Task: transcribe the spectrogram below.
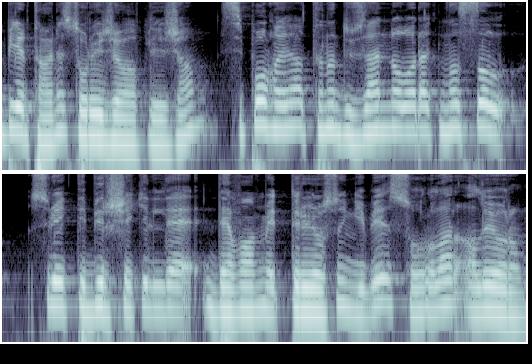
bir tane soruyu cevaplayacağım. Spor hayatını düzenli olarak nasıl sürekli bir şekilde devam ettiriyorsun gibi sorular alıyorum.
